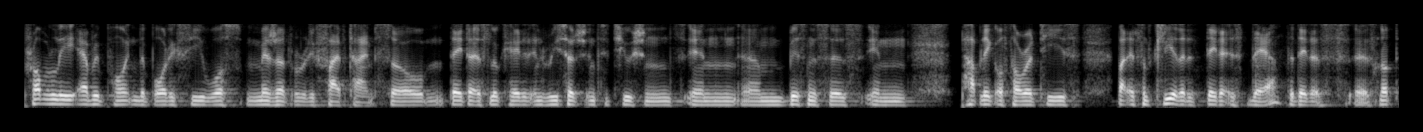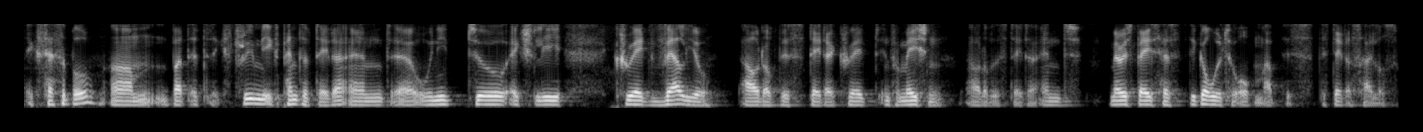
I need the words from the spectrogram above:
Probably every point in the Baltic Sea was measured already five times. So um, data is located in research institutions, in um, businesses, in public authorities, but it's not clear that the data is there. The data is, uh, is not accessible, um, but it's extremely expensive data and uh, we need to actually create value out of this data, create information out of this data. And Marispace has the goal to open up this, this data silos.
